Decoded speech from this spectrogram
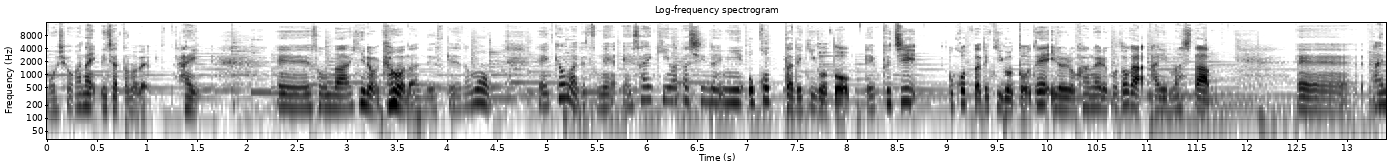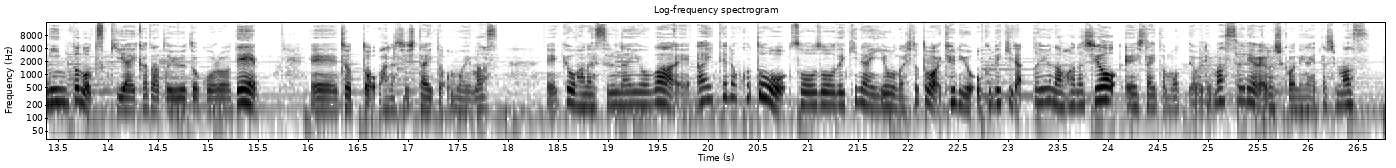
もうしょうがない。寝ちゃったので。はい。えー、そんな日の今日なんですけれども、えー、今日はですね、えー、最近私に起こった出来事、え、プチ起こった出来事でいろいろ考えることがありました。えー、他人との付き合い方というところで、えー、ちょっとお話ししたいと思います。えー、今日お話しする内容は、え相手のことを想像できないような人とは距離を置くべきだというようなお話を、えしたいと思っております。それではよろしくお願いいたします。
